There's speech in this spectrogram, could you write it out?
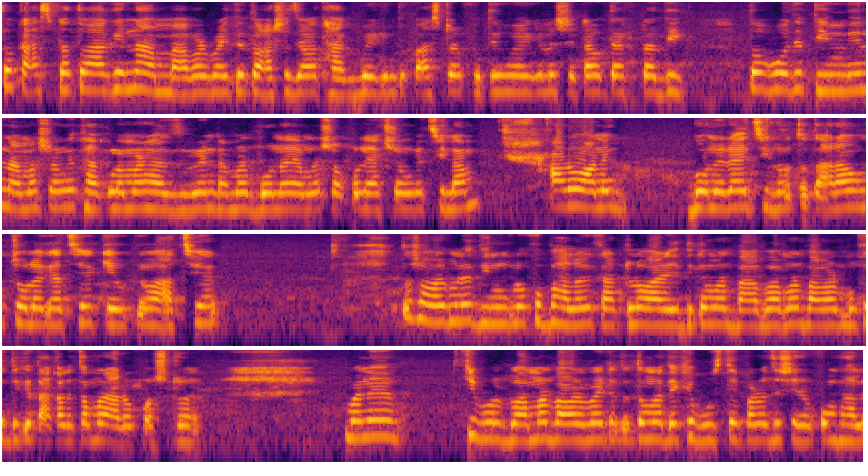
তো কাজটা তো আগে না, বাবার বাড়িতে তো আসা যাওয়া থাকবে, কিন্তু কাজটার ক্ষতি হয়ে গেলে সেটাও তো একটা দিক। তবুও যে তিন দিন আমার সঙ্গে থাকল আমার হাজব্যান্ড আমার বোনাই, আমরা সকলে একসঙ্গে ছিলাম। আরও অনেক বোনেরাই ছিল, তো তারাও চলে গেছে, কেউ কেউ আছে। তো সবাই মিলে দিনগুলো খুব ভালোই কাটলো। আর এইদিকে আমার বাবা আমার বাবার মুখের দিকে তাকালে তো আমার আরও কষ্ট হয়। মানে কি বলব আমার বাবার বাড়িটা তো তোমরা দেখে বুঝতেই পারো যে সেরকম ভালো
